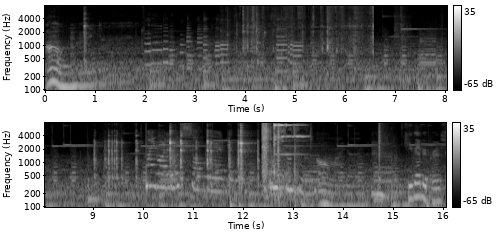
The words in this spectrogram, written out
Oh my god. Oh my god, it looks so good. I'm so sorry. Oh my god. Can you grab your purse?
